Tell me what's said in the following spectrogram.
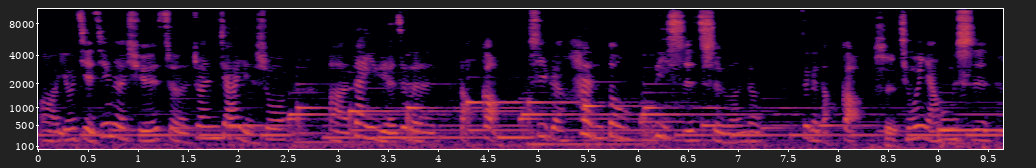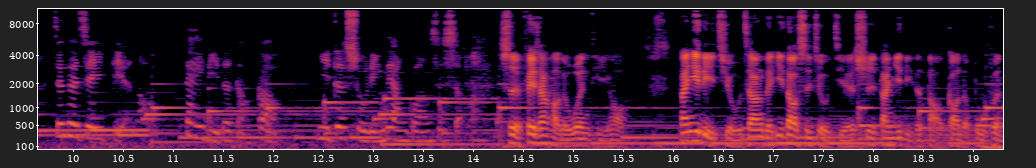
呃，有解经的学者专家也说，呃，但以理的这个祷告是一个撼动历史齿轮的。这个祷告是，请问杨牧师，针对这一点哦，但以理的祷告，你的属灵亮光是什么？是非常好的问题哦。但以理九章的一到十九节是但以理的祷告的部分。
